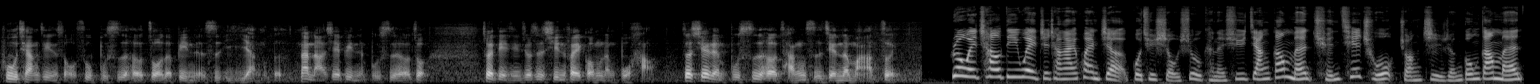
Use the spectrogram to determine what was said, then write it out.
腹腔镜手术不适合做的病人是一样的。那哪些病人不适合做？最典型就是心肺功能不好，这些人不适合长时间的麻醉。若为超低位直肠癌患者，过去手术可能需将肛门全切除，装置人工肛门。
